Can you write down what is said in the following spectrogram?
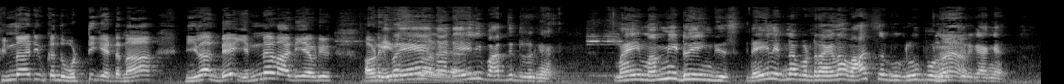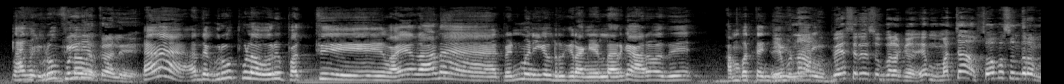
பின்னாடி உட்காந்து ஒட்டி கேட்டனா நீலாம் டே என்னடா நீ? அப்படி அவனுக்கு. நான் டெய்லி பார்த்துட்டு இருக்கேன். My mummy doing this daily என்ன பண்றாங்கன்னா வாட்ஸ்அப் குரூப் ஒன்று. வச்சிருக்காங்க. அந்த குரூப்ல. அந்த குரூப்ல ஒரு பத்து வயதான பெண்மணிகள் இருக்கிறாங்க எல்லாருக்கும் அறுபது ஐம்பத்தஞ்சு அவங்க பேசுறதே சூப்பரா இருக்கு. மச்சான் சோமசுந்தரம்.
